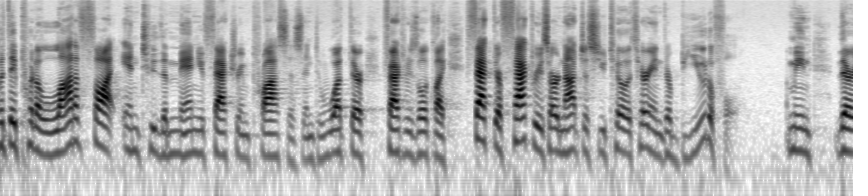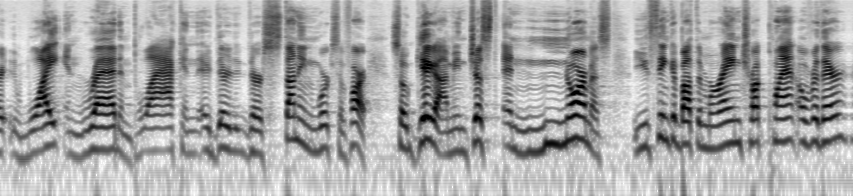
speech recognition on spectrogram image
But they put a lot of thought into the manufacturing process, into what their factories look like. In fact, their factories are not just utilitarian; they're beautiful. I mean, they're white and red and black, and they're, they're stunning works of art. So, Giga, I mean, just enormous. You think about the Moraine truck plant over there,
